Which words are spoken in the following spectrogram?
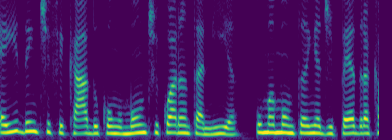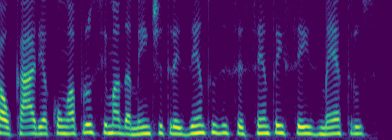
É identificado com o Monte Quarantania, uma montanha de pedra calcária com aproximadamente 366 metros,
